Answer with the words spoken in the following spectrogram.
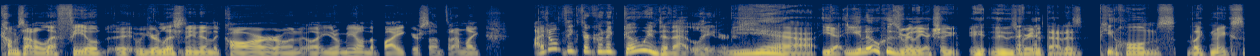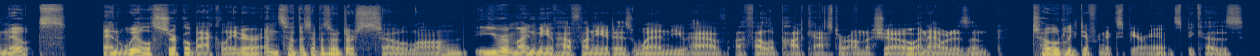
comes out of left field. Uh, You're listening in the car or on, uh, you know, me on the bike or something. I'm like, I don't think they're going to go into that later. Yeah. Yeah. You know who's really actually who's great at that is Pete Holmes, like makes notes and we'll circle back later. And so those episodes are so long. You remind me of how funny it is when you have a fellow podcaster on the show and how it is a totally different experience because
